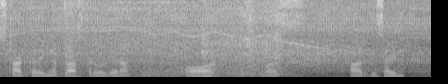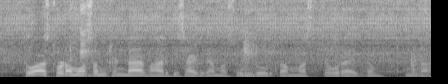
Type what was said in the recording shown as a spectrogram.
स्टार्ट करेंगे प्लास्टर वगैरह और बस बाहर की साइड तो आज थोड़ा मौसम ठंडा है, बाहर की साइड का, मसूरी रोड का। मस्त हो रहा है एकदम ठंडा।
